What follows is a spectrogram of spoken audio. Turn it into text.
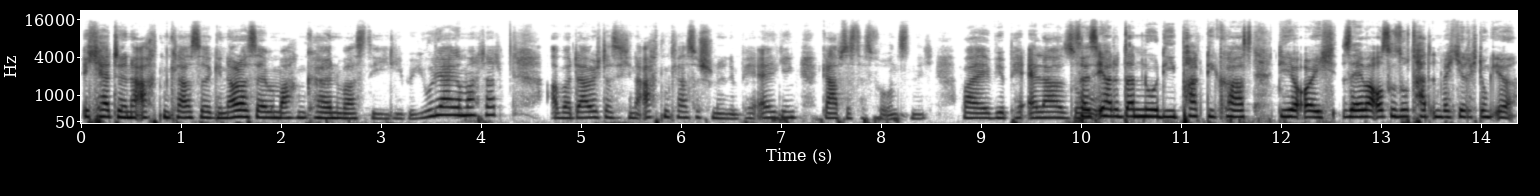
Ich hätte in der achten Klasse genau dasselbe machen können, was die liebe Julia gemacht hat, aber dadurch, dass ich in der achten Klasse schon in den PL ging, gab's es das für uns nicht, weil wir PLer so... Das heißt, ihr hattet dann nur die Praktikas, die ihr euch selber ausgesucht habt, in welche Richtung ihr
